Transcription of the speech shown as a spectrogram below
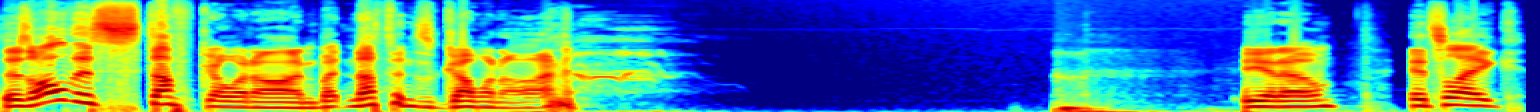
There's all this stuff going on, but nothing's going on. you know, it's like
